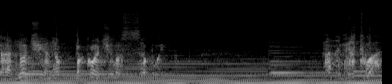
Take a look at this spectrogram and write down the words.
а ночью она покончила с собой. Она мертва.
